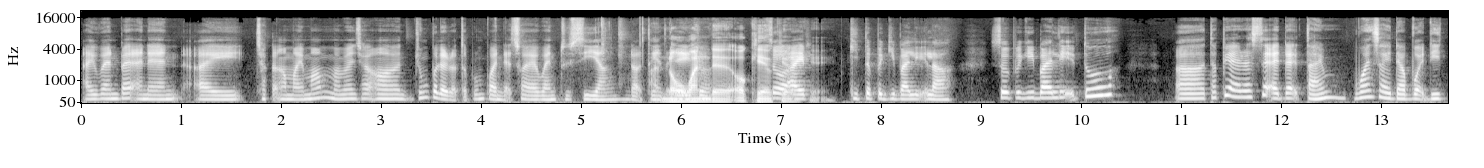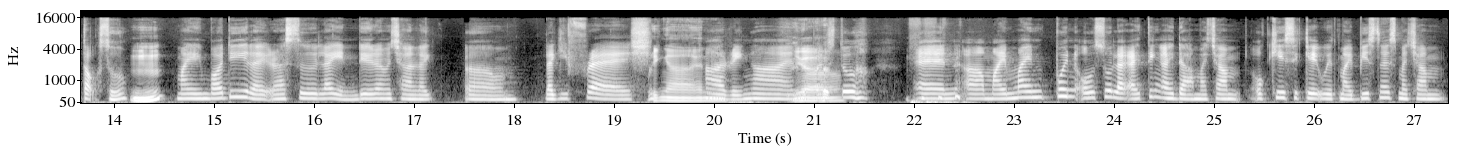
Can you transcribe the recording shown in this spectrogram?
I went back and then I cakap dengan my mum my mum cakap oh, jumpa lah doktor perempuan that's why I went to see yang doktor Ah, yang no tadi tu. wonder. Okay, so okay, I okay. kita pergi balik lah. So pergi balik tu uh, tapi I rasa at that time once I dah buat detox tu Mhm. my body like rasa lain. Dia dah macam like um, lagi fresh. Ringan. Ah ringan. Yeah. Lepas tu and uh, my mind pun also like I think I dah macam okay sikit with my business macam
